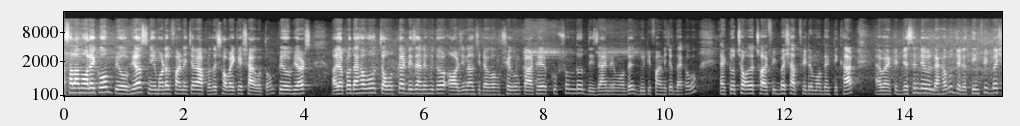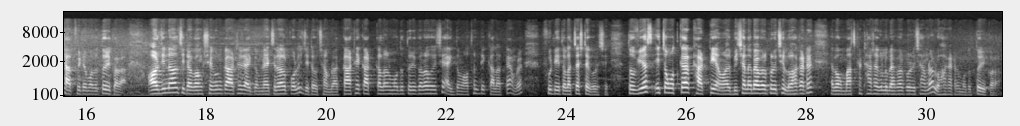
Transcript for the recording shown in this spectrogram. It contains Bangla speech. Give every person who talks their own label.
Speaker 1: আসসালামু আলাইকুম, প্রিয় ভিউয়ার্স নিউ মডেল ফার্নিচারে আপনাদের সবাইকে স্বাগতম। প্রিয় ভিউয়ার্স আজ আপনারা দেখাবো চমৎকার ডিজাইনের ভিতর অরিজিনাল চিটাগং সেগুন কাঠের খুব সুন্দর ডিজাইনের মধ্যে দুইটি ফার্নিচার দেখাবো। একটা হচ্ছে আমাদের ছয় ফিট বাই সাত ফিটের মধ্যে একটি খাট এবং একটি ড্রেসিং টেবিল দেখাবো, যেটা তিন ফিট বাই সাত ফিটের মধ্যে তৈরি করা। অরিজিনাল চিটাগং সেগুন কাঠের একদম ন্যাচারাল পলি যেটা হচ্ছে আমরা কাঠে কাঠ কালার মধ্যে তৈরি করা হয়েছে। একদম অথেন্টিক কালারটা আমরা ফুটিয়ে তোলার চেষ্টা করেছি। তো ভিয়াস এই চমৎকার খাটটি আমরা বিছানা ব্যবহার করেছি লোহা কাঠের এবং মাঝখান ঠাসাগুলো ব্যবহার করেছি আমরা লোহা কাঠের মধ্যে তৈরি করা।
